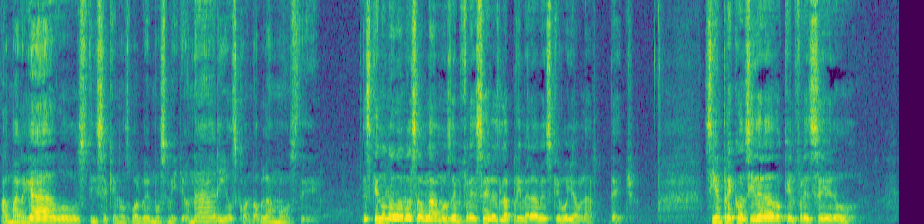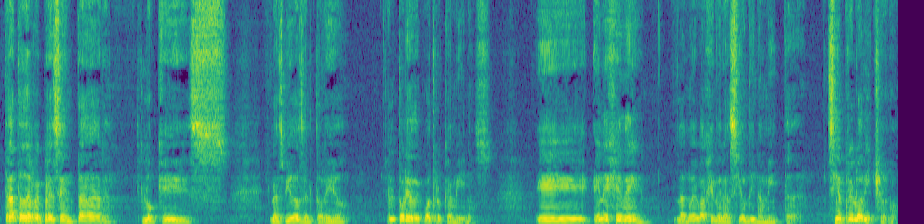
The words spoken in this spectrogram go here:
amargados, dice que nos volvemos millonarios cuando hablamos de... Es que no nada más hablamos del freser, es la primera vez que voy a hablar, de hecho. Siempre he considerado que el fresero trata de representar lo que es las vidas del toreo, el toreo de cuatro caminos. Eh, NGD, la nueva generación dinamita, siempre lo ha dicho, ¿no?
